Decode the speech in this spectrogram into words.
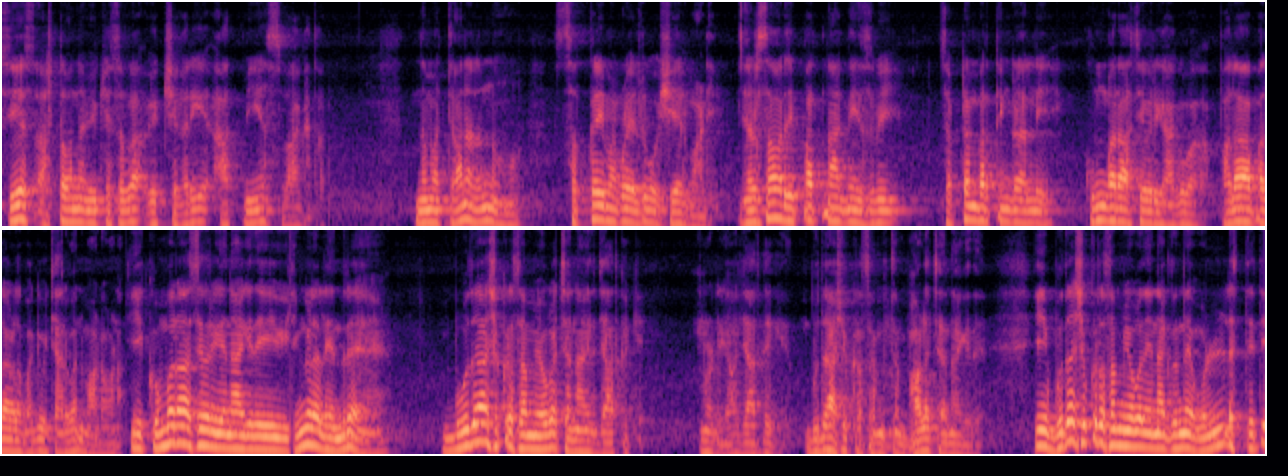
ಸಿ ಎಸ್ ಅಷ್ಟವನ್ನು ವೀಕ್ಷಿಸುವ ವೀಕ್ಷಕರಿಗೆ ಆತ್ಮೀಯ ಸ್ವಾಗತ. ನಮ್ಮ ಚಾನಲನ್ನು ಸಬ್ಸ್ಕ್ರೈಬ್ ಮಾಡಿಕೊಳ್ಳಿ, ಎಲ್ರಿಗೂ ಶೇರ್ ಮಾಡಿ. ಎರಡು ಸಾವಿರದ ಇಪ್ಪತ್ತ್ನಾಲ್ಕನೇ ಇಸ್ವಿ ಸೆಪ್ಟೆಂಬರ್ ತಿಂಗಳಲ್ಲಿ ಕುಂಭರಾಶಿಯವರಿಗೆ ಆಗುವ ಫಲಾಫಲಗಳ ಬಗ್ಗೆ ವಿಚಾರವನ್ನು ಮಾಡೋಣ. ಈ ಕುಂಭರಾಶಿಯವರಿಗೆ ಏನಾಗಿದೆ ಈ ತಿಂಗಳಲ್ಲಿ ಅಂದರೆ ಬುಧ ಶುಕ್ರ ಸಂಯೋಗ ಚೆನ್ನಾಗಿದೆ ಜಾತಕಕ್ಕೆ. ನೋಡಿ, ಆ ಜಾತಕಕ್ಕೆ ಬುಧ ಶುಕ್ರ ಸಂಯೋಗ ಭಾಳ ಚೆನ್ನಾಗಿದೆ. ಈ ಬುಧ ಶುಕ್ರ ಸಂಯೋಗದ ಏನಾಗ್ತದೆ ಒಳ್ಳೆ ಸ್ಥಿತಿ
